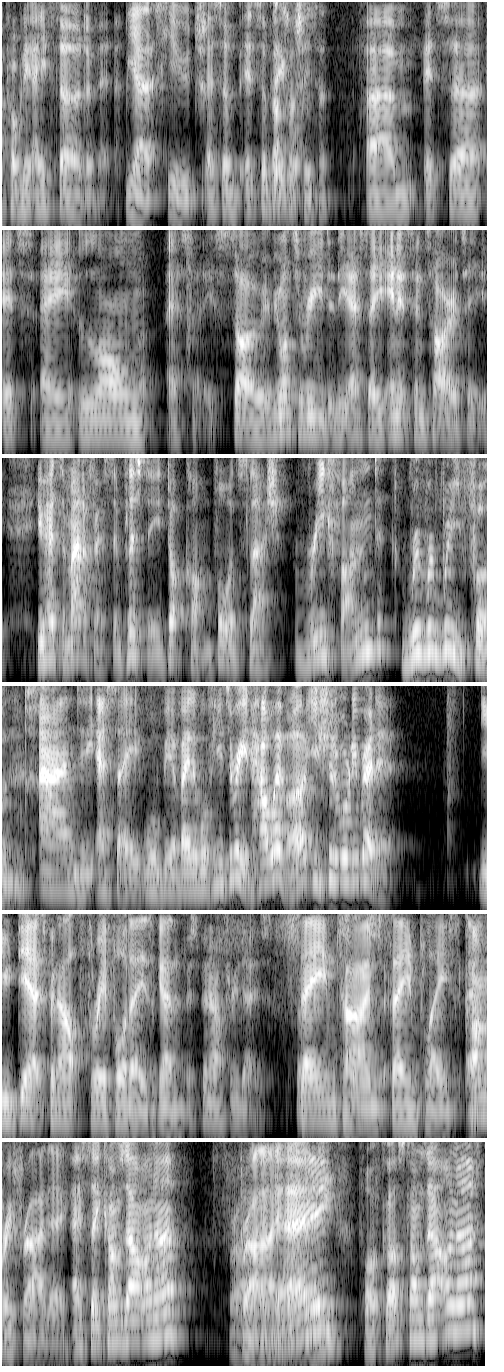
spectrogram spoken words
probably a third of it. Yeah, it's huge. It's a it's a That's what she said. Um, it's a it's a long essay. So if you want to read the essay in its entirety, you head to manifestsimplicity.com forward slash refund, Refund. and the essay will be available for you to read. However, you should have already read it. You yeah, it's been out three or four days again. It's been out three days. So- Same time, same place, every Friday. Essay comes out on a Friday. Friday. Podcast comes out on a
